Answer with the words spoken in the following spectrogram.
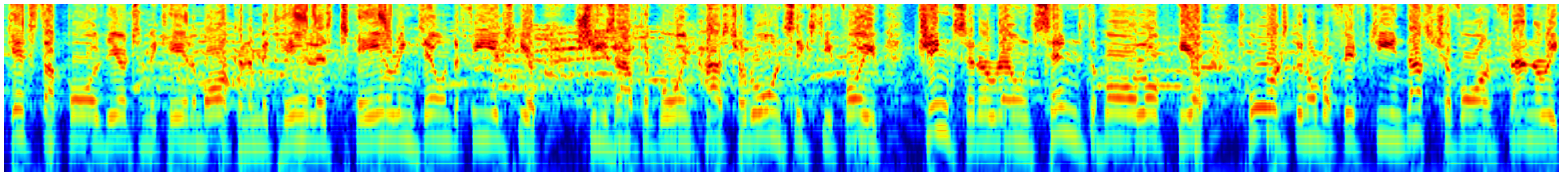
gets that ball there to Michaela Morgan, and Michaela is tearing down the field here. She's after going past her own 65, jinks it around, sends the ball up here towards the number 15. That's Siobhan Flannery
